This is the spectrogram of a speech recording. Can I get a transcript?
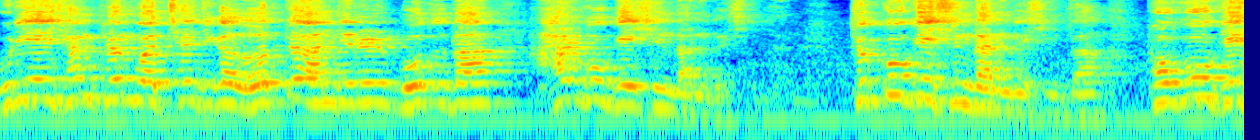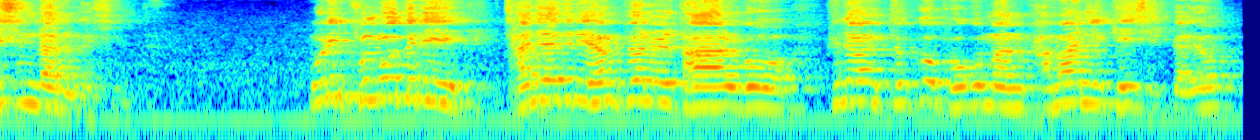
우리의 형편과 처지가 어떠한지를 모두 다 알고 계신다는 것입니다. 듣고 계신다는 것입니다. 보고 계신다는 것입니다. 우리 부모들이 자녀들의 형편을 다 알고 그냥 듣고 보고만 가만히 계실까요?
